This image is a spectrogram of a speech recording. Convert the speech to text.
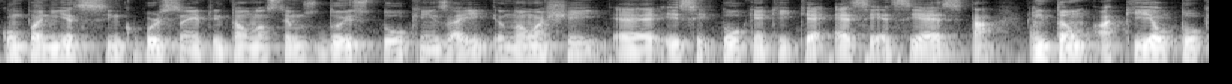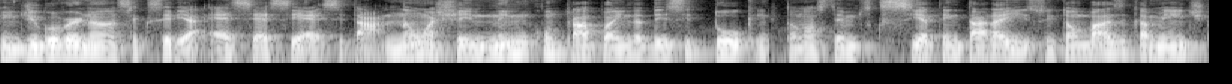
Companhia 5%. Então nós temos dois tokens aí. Eu não achei é, esse token aqui que é SSS, tá? Então aqui é o token de governança que seria SSS, tá? Não achei nenhum contrato ainda desse token. Então nós temos que se atentar a isso. Então basicamente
